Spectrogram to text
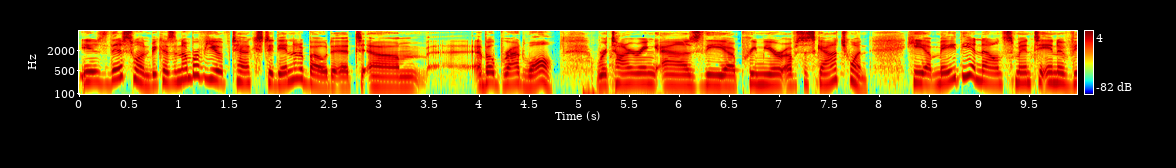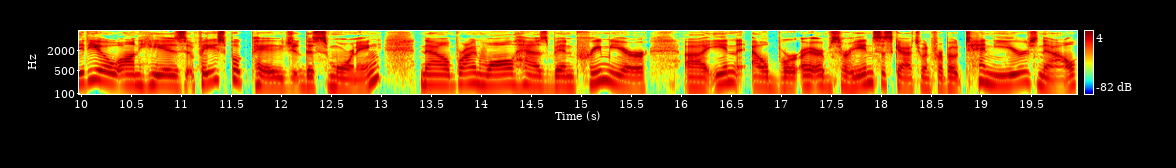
is this one because a number of you have texted in about it um, about Brad Wall retiring as the uh, premier of Saskatchewan. He uh, made the announcement in a video on his Facebook page this morning. Now, Brian Wall has been premier uh, in Alberta. Uh, I'm sorry, in Saskatchewan for about ten years now,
